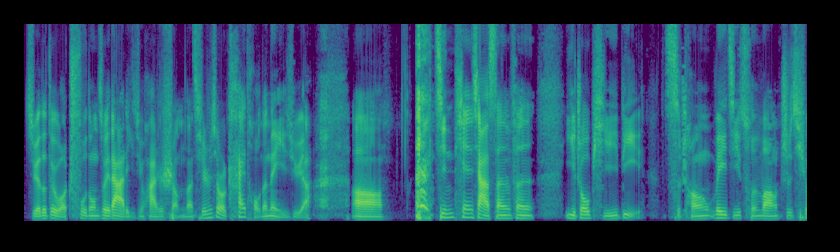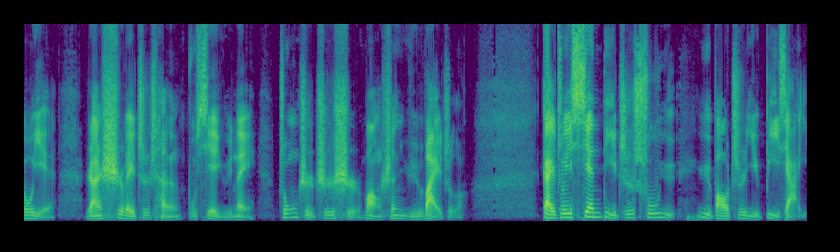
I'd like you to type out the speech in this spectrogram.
觉得对我触动最大的一句话是什么呢？其实就是。开头的那一句啊，啊，今天下三分，益州疲弊，此诚危急存亡之秋也。然侍卫之臣不懈于内，忠志之士忘身于外者，盖追先帝之殊遇，欲报之于陛下也。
